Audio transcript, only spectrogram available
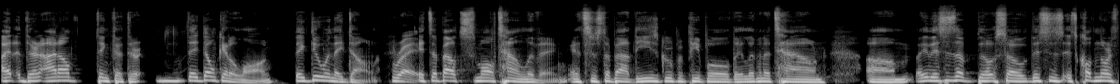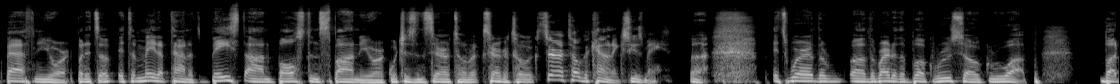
I, I don't think that they're they don't get along. They do and they don't. Right. It's about small town living. It's just about these group of people. They live in a town. Um, this is a so this is it's called North Bath, New York, but it's a it's a made up town. It's based on Ballston Spa, New York, which is in Saratoga Saratoga Saratoga County. Excuse me. Ugh. It's where the uh, the writer of the book Russo grew up. But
